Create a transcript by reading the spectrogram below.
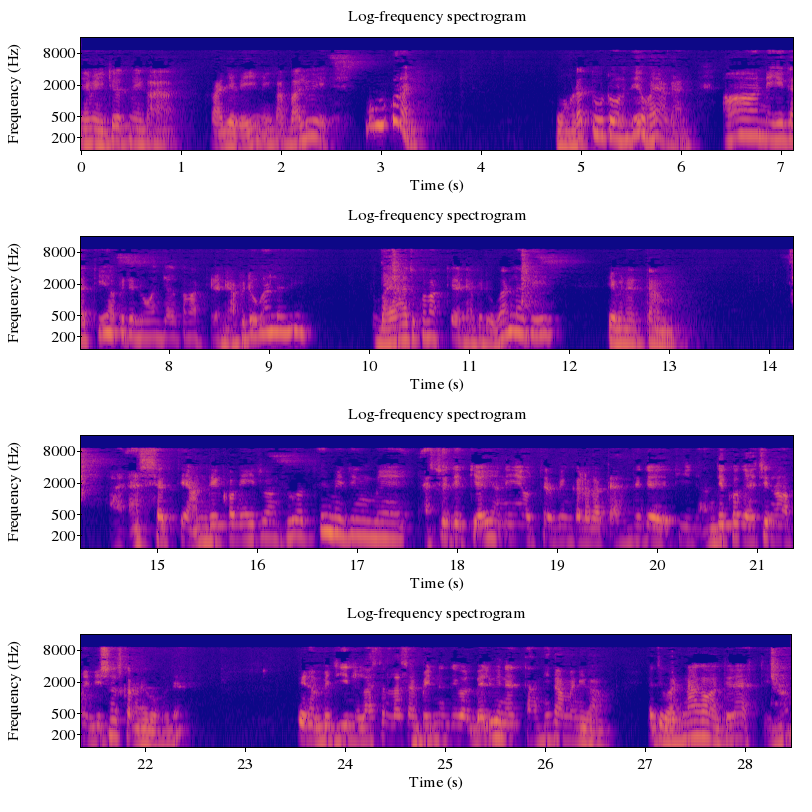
එහෙම හිටියොත් මේක රජ වෙයි මේක බලු වෙයි. මොකද කරන්නේ? කොහොමද උට ඕන දේ හොයාගන්නේ. ආනේ ඒ ගතිය අපිට නෝන්ජල්කමක් කියන්නේ. අපිට උගන්ලා තියෙන්නේ. බය අදුකමක් කියන්නේ අපිට උගන්ලා තියෙන්නේ. එහෙම නැත්නම් ඇස්සෙත් අන්දෙක් වගේ හිතුවන් කිව්වොත් මේ ඉතින් මේ ඇස්සෙක් කියයි අනේ උත්තර පින් කළගත ඇන්දෙක් අන්දෙක් වගේ හැසිරෙනවා අපි බිස්නස් කරන්නේ කොහොමද? එනම් මේ දින ලස්සන ලස්සන පෙන්න දේවල් බැලුවේ නැත්නම් නිකම්ම නිකම්. ඇති වටිනාකමක් තියෙන ඇස් තියෙනවා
